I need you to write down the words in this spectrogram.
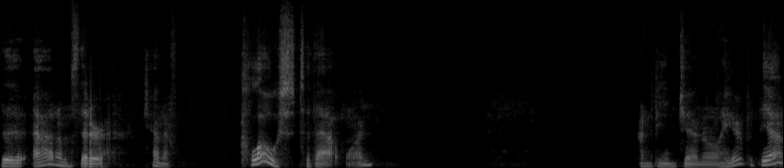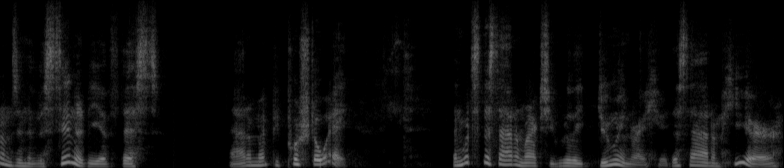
the atoms that are kind of close to that one, I'm being general here, but the atoms in the vicinity of this atom might be pushed away. And what's this atom actually really doing right here? This atom here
